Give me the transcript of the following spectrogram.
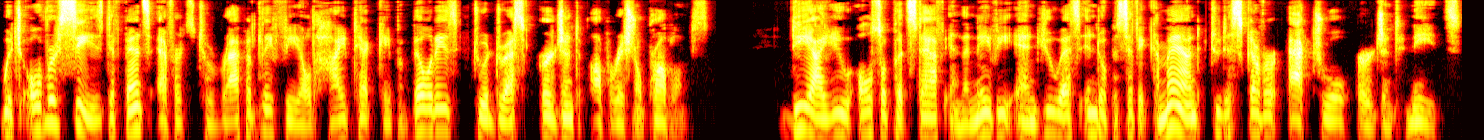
which oversees defense efforts to rapidly field high tech capabilities to address urgent operational problems. DIU also put staff in the Navy and U.S. Indo Pacific Command to discover actual urgent needs.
